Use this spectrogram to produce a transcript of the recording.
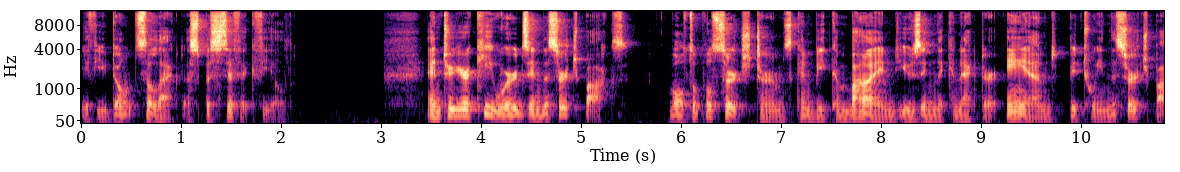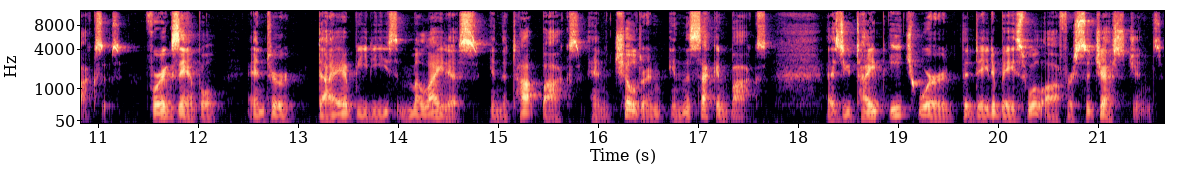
if you don't select a specific field. Enter your keywords in the search box. Multiple search terms can be combined using the connector AND between the search boxes. For example, enter diabetes mellitus in the top box and children in the second box. As you type each word, the database will offer suggestions.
